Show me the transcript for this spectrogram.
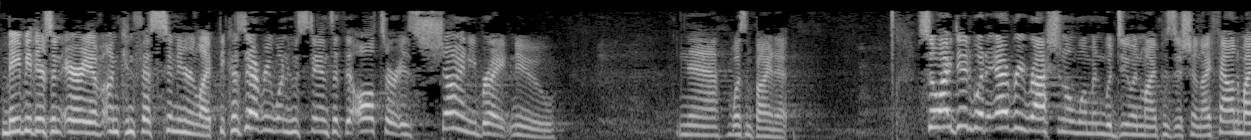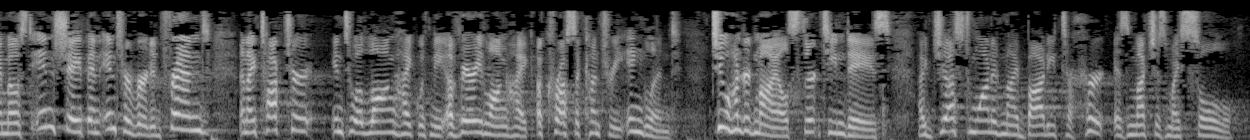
Maybe there's an area of unconfessed sin in your life because everyone who stands at the altar is shiny bright new. Nah, wasn't buying it. So I did what every rational woman would do in my position. I found my most in shape and introverted friend and I talked her into a long hike with me, a very long hike across a country, England. 200 miles, 13 days. I just wanted my body to hurt as much as my soul.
